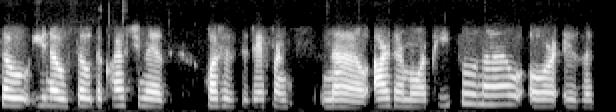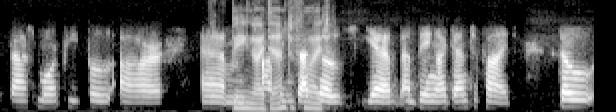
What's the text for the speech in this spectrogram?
so you know, so the question is, what is the difference now? Are there more people now, or is it that more people are um, being identified. Being yeah, and being identified. So,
